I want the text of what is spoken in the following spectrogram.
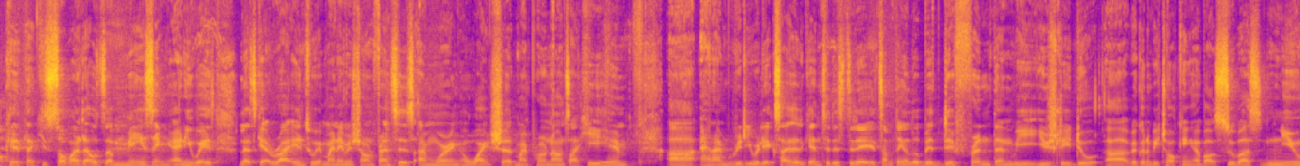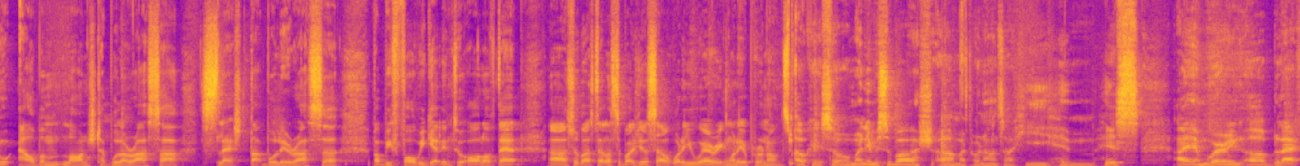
okay, thank you so much. That was amazing. Anyways, let's get right into it. My name is Sean Francis. I'm wearing a white shirt. My pronouns are he, him, uh, and I'm really, really excited to get into this today. It's something a little bit different than we usually do. Uh, we're going to be talking about Subhas's new album launch, Tabula Rasa slash Tak Boleh Rasa. But before we get into all of that, uh, Subhas, tell us about yourself. What are you wearing? What are your pronouns? Okay, so my name is Subhas. Uh, my pronouns are he, him, his. I am wearing a black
